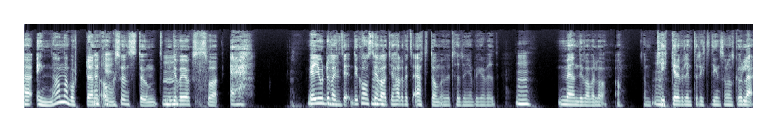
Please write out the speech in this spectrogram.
eh, innan aborten Okej. också en stund. Men Mm. det var ju också så, äh. Men jag gjorde Mm. faktiskt det. Det konstiga Mm. var att jag hade faktiskt ätit dem under tiden jag blev gravid. Mm. Men det var väl, ja, de Mm. kickade väl inte riktigt in som de skulle.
